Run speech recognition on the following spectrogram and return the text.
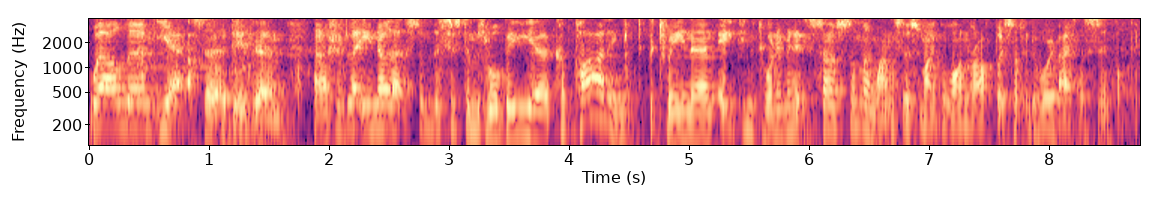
well, um, yeah, I said I did. Um, and I should let you know that some of the systems will be uh, compiling between um, 18 to 20 minutes. So some of the monitors might go on or off, but it's nothing to worry about. It's a simple thing.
